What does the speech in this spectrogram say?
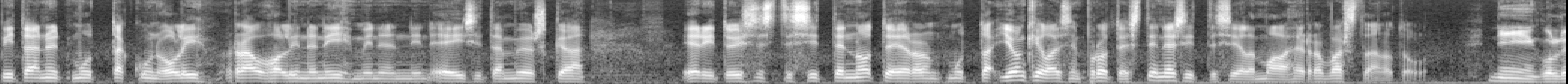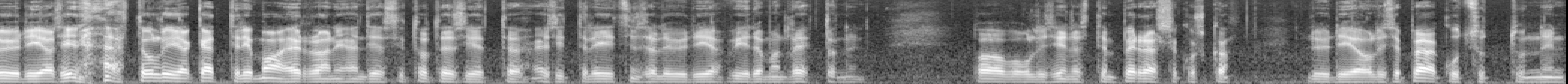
pitänyt, mutta kun oli rauhallinen ihminen, niin ei sitä myöskään erityisesti sitten noteerannut, mutta jonkinlaisen protestin esitti siellä maaherran vastaanotolla. Niin, kun Lyydia siinä tuli ja kätteli maaherraa, niin hän tietysti totesi, että esitteli itsensä Lyydia Viideman Lehtonen. Paavo oli siinä sitten perässä, koska Lyydia oli se pääkutsuttu, niin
